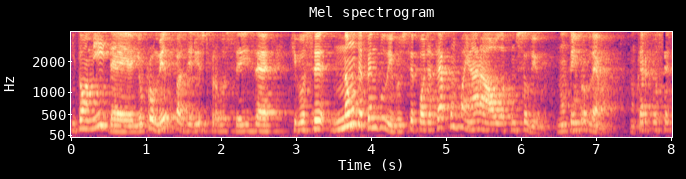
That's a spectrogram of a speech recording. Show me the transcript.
Então a minha ideia, e eu prometo fazer isso para vocês, é que você não dependa do livro, você pode até acompanhar a aula com o seu livro, não tem problema. Não quero que você,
